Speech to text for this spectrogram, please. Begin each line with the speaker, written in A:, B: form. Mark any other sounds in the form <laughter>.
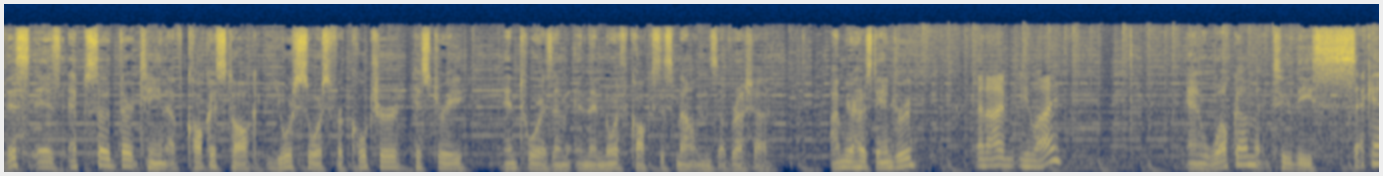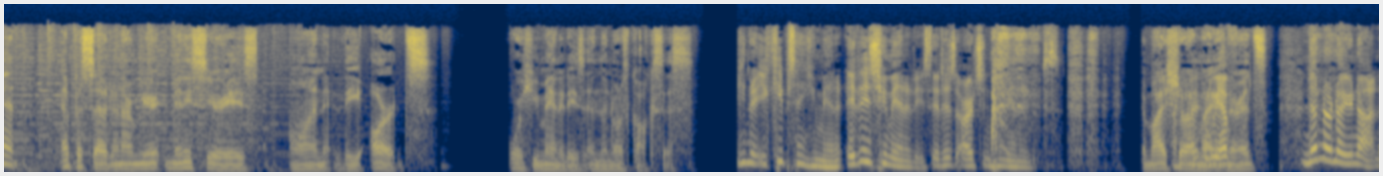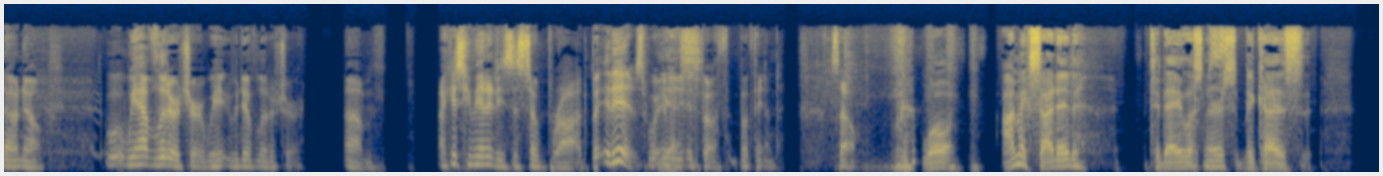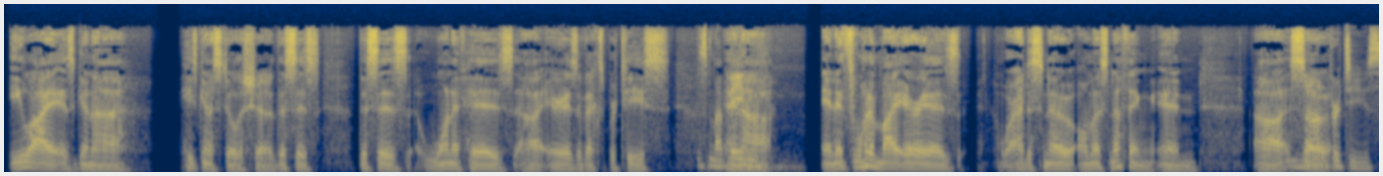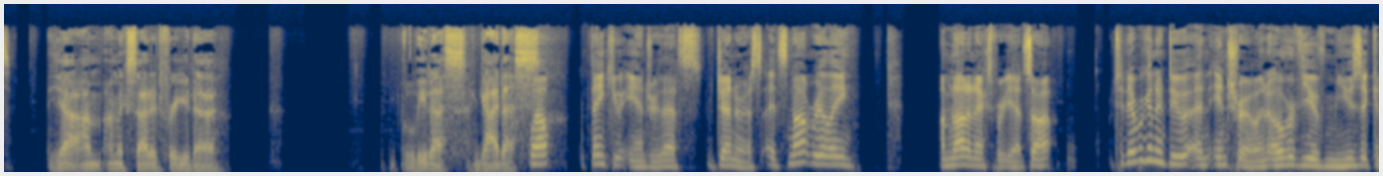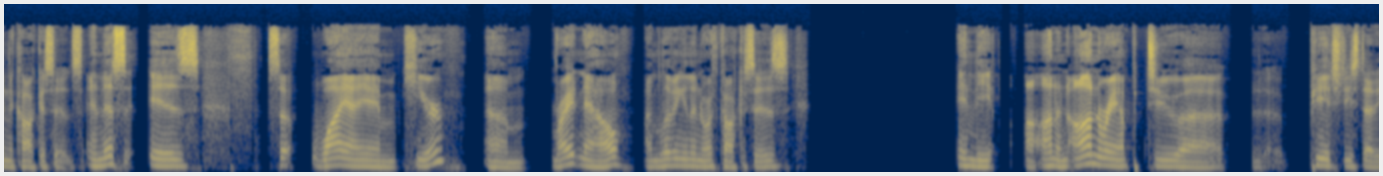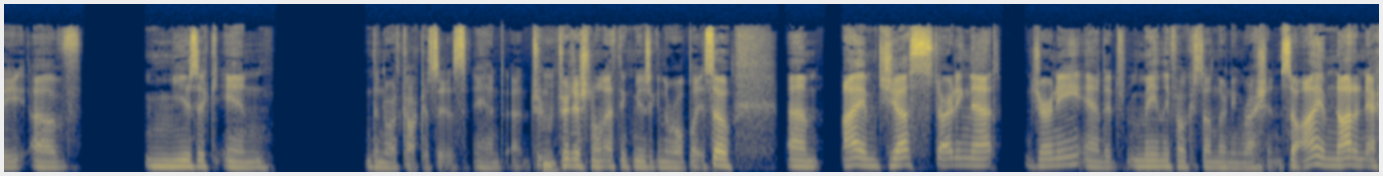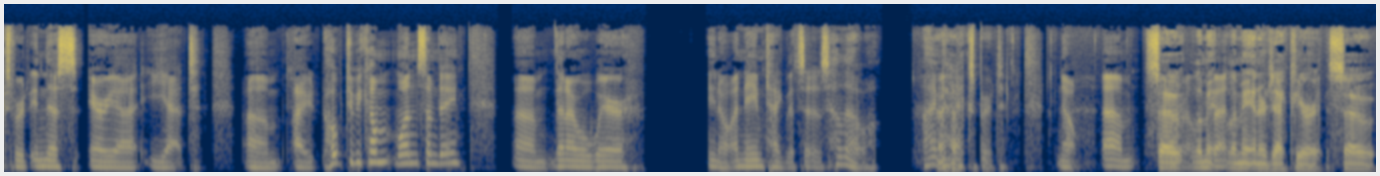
A: This is episode 13 of Caucasus Talk, your source for culture, history, and tourism in the North Caucasus Mountains of Russia. I'm your host, Andrew.
B: And I'm Eli.
A: And welcome to the second episode in our mini series on the arts or humanities in the North Caucasus.
B: You know, you keep saying humanity. It is humanities. It is arts and humanities. <laughs>
A: Am I showing uh, my ignorance?
B: Have, no, no, no. You're not. No, no. We have literature. We we do have literature. Um, I guess humanities is so broad, but it is. I yes. mean, it's both both and. So, <laughs>
A: well, I'm excited today, listeners, because Eli is gonna he's gonna steal the show. This is this is one of his uh, areas of expertise.
B: This is my baby, and, uh,
A: and it's one of my areas where I just know almost nothing. And uh, so,
B: non-pertise.
A: Yeah, I'm I'm excited for you to lead us, guide us.
B: Well, thank you, Andrew. That's generous. It's not really. I'm not an expert yet, so I, today we're going to do an intro, an overview of music in the Caucasus, and this is so why I am here. Um, right now, I'm living in the North Caucasus, in the uh, on an on ramp to uh, PhD study of music in the North Caucasus and uh, tr- hmm. traditional ethnic music in the role play. So um, I am just starting that journey and it's mainly focused on learning Russian. So I am not an expert in this area yet. Um, I hope to become one someday. Um, then I will wear, you know, a name tag that says, hello, I'm an <laughs> expert. No. Um,
A: so really, let me, but, let me interject here. So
